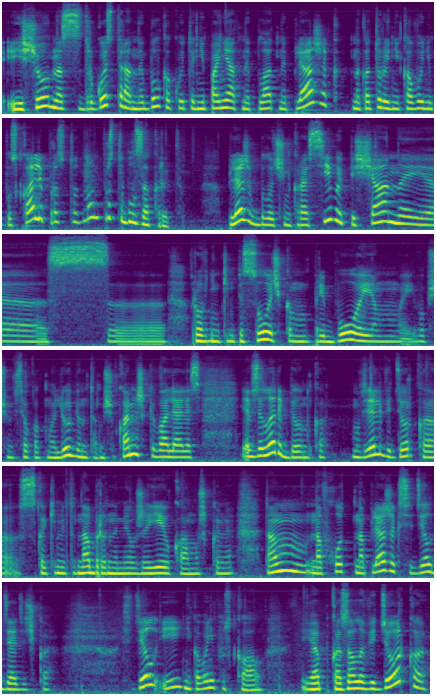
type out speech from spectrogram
Еще у нас с другой стороны был какой-то непонятный платный пляжик, на который никого не пускали, просто, ну, он просто был закрыт. Пляжик был очень красивый, песчаный, э, с э, ровненьким песочком, прибоем, и, в общем, все как мы любим, там еще камешки валялись. Я взяла ребенка, мы взяли ведерко с какими-то набранными уже ею камушками. Там на вход на пляжик сидел дядечка. Сидел и никого не пускал. Я показала ведерко.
